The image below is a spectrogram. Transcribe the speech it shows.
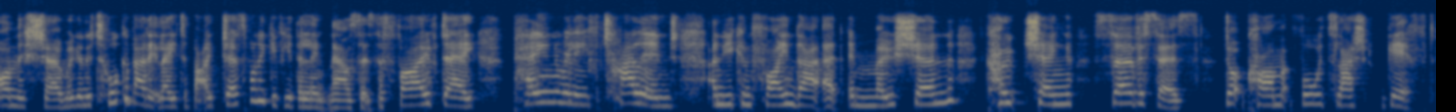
on this show. And We're going to talk about it later, but I just want to give you the link now. So it's the five day pain relief challenge, and you can find that at Emotion Coaching Services dot com forward slash gift.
